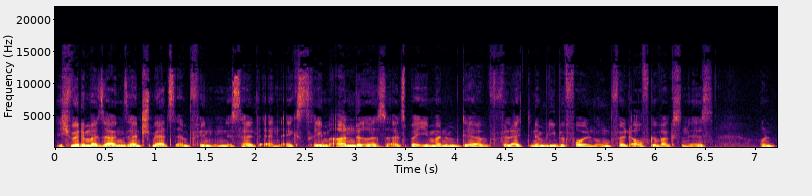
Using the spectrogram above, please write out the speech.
ich würde mal sagen, sein Schmerzempfinden ist halt ein extrem anderes als bei jemandem, der vielleicht in einem liebevollen Umfeld aufgewachsen ist. Und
